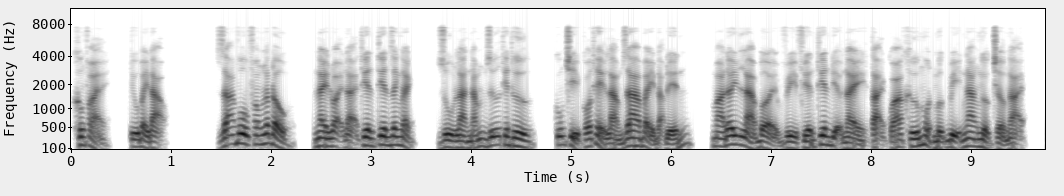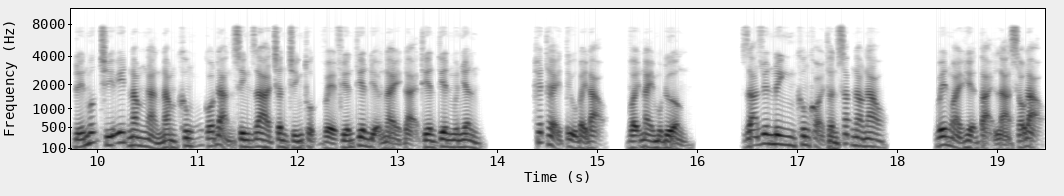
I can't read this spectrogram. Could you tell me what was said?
Không phải tiêu bảy đạo. Giá vô phong lắc đầu này loại đại thiên tiên danh lệch dù là nắm giữ thiên thư cũng chỉ có thể làm ra bảy đạo đến mà đây là bởi vì phiến thiên địa này tại quá khứ một mực bị ngang ngược trở ngại đến mức chí ít năm ngàn năm không có đản sinh ra chân chính thuộc về phiến thiên địa này đại thiên tiên nguyên nhân. Hết thể tự bảy đạo, vậy này một đường. Giá duyên ninh không khỏi thần sắc nao nao. Bên ngoài hiện tại là sáu đạo.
